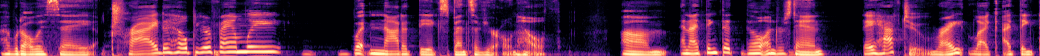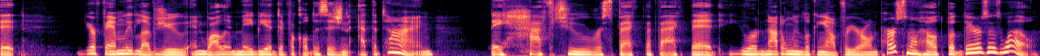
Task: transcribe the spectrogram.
I would always say try to help your family, but not at the expense of your own health. Um, and I think that they'll understand they have to, right? Like, I think that your family loves you. And while it may be a difficult decision at the time, they have to respect the fact that you're not only looking out for your own personal health, but theirs as well.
